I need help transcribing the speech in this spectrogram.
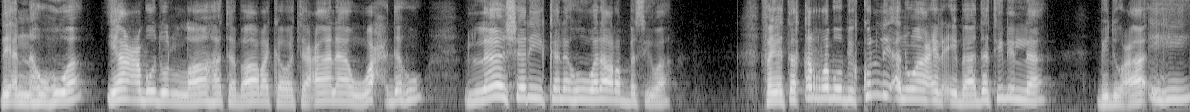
لأنه هو يعبد الله تبارك وتعالى وحده لا شريك له ولا رب سواه. فيتقرب بكل أنواع العبادة لله بدعائه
